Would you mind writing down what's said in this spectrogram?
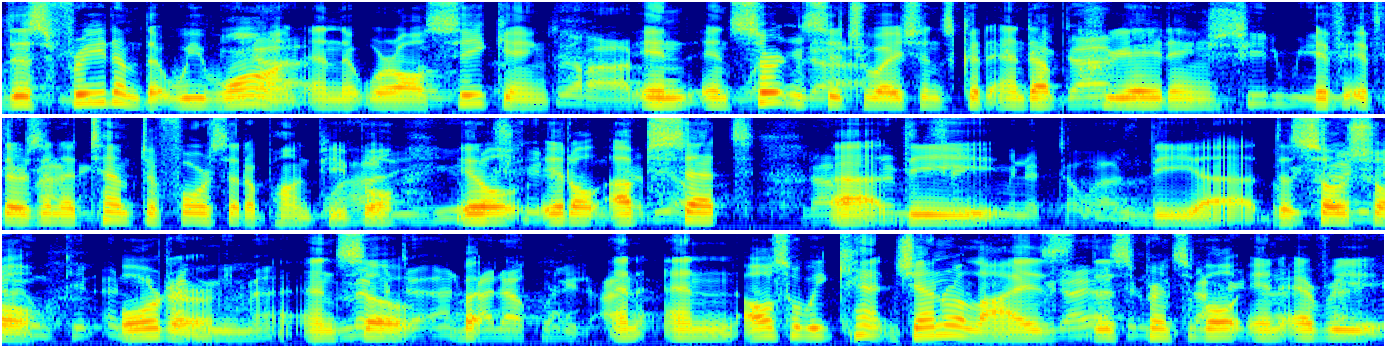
this freedom that we want and that we're all seeking, in, in certain situations, could end up creating, if, if there's an attempt to force it upon people, it'll, it'll upset uh, the, the, uh, the social order. And so, but, and, and also we can't generalize this principle in every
